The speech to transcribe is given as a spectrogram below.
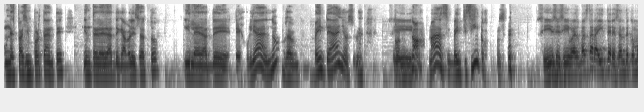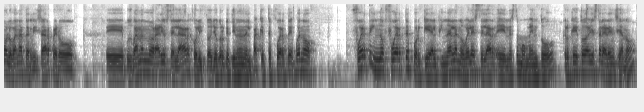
un espacio importante entre la edad de Gabriel Soto y la edad de, de Julián, ¿no? O sea, 20 años. Por- No, más, 25. O sea, sí, sí, sí, va, va a estar ahí interesante cómo lo van a aterrizar, pero eh, pues van en un horario estelar, Joelito. Yo creo que tienen el paquete fuerte. Bueno, fuerte y no fuerte, porque al final la novela estelar eh, en este momento, creo que todavía está la herencia, ¿no?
